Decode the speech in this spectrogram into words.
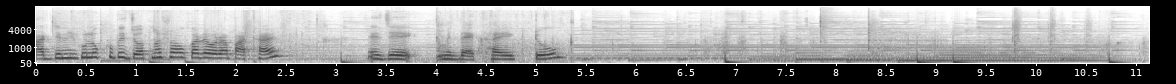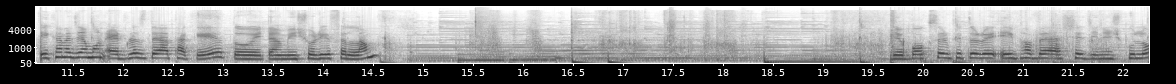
আর জিনিসগুলো খুবই যত্ন সহকারে ওরা পাঠায়। এই যে আমি দেখাই একটু। এখানে যেমন অ্যাড্রেস দেয়া থাকে, তো এটা আমি সরিয়ে ফেললাম। যে বক্সের ভিতরে এইভাবে আসে জিনিসগুলো,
